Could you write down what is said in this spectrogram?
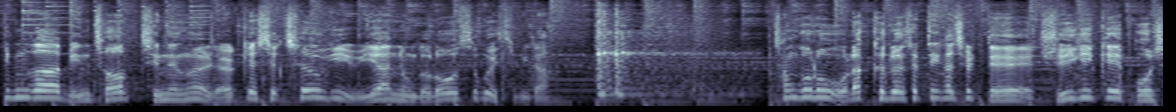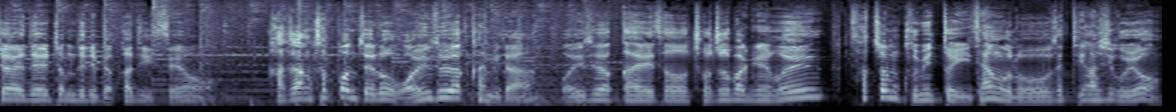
힘과 민첩, 지능을 10개씩 채우기 위한 용도로 쓰고 있습니다. 참고로 오라클을 세팅하실 때 주의 깊게 보셔야 될 점들이 몇 가지 있어요. 가장 첫 번째로 원소약화입니다. 원소약화에서 저주 반경을 4.9m 이상으로 세팅하시고요.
